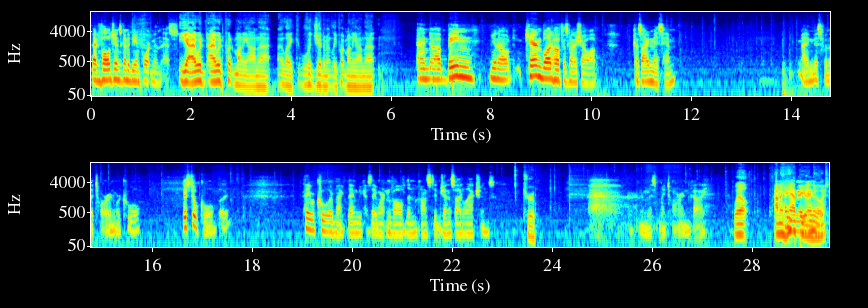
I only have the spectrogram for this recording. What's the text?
that Vol'jin's going to be important in this. yeah. I would I would put money on that. I, Like legitimately put money on that. And uh, Bane, you know, Cairne Bloodhoof is going to show up because I miss him. I miss when the Tauren were cool. They're still cool, but they were cooler back then because they weren't involved in constant genocidal actions. True. I miss my Tauren guy. Well, on a Anyway, happier anyway. note,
